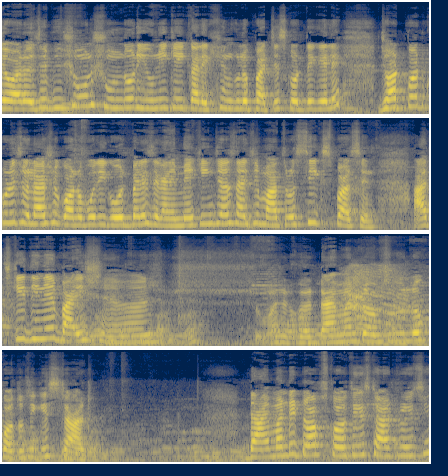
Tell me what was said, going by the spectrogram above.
দেওয়া রয়েছে। ভীষণ সুন্দর ইউনিক এই কালেকশনগুলো পারচেস করতে গেলে ঝটপট করে চলে আসো গণপতি গোল্ড প্যালেস এখানে মেকিং চার্জ থাকছে মাত্র সিক্স পার্সেন্ট আজকের দিনে বাইশ ডায়মন্ড টপসগুলো কত থেকে স্টার্ট ডায়মন্ডের টপস কত থেকে স্টার্ট রয়েছে?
